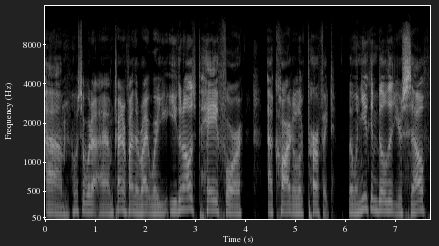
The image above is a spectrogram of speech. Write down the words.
Um, what's the word? I, I'm trying to find the right word. You you can always pay for a car to look perfect, but when you can build it yourself,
